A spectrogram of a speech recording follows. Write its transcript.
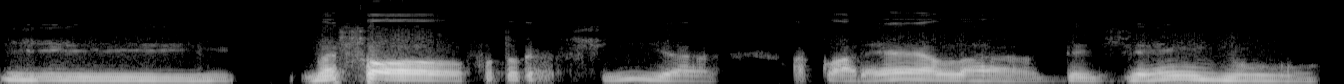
E não é só fotografia, aquarela, desenho,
